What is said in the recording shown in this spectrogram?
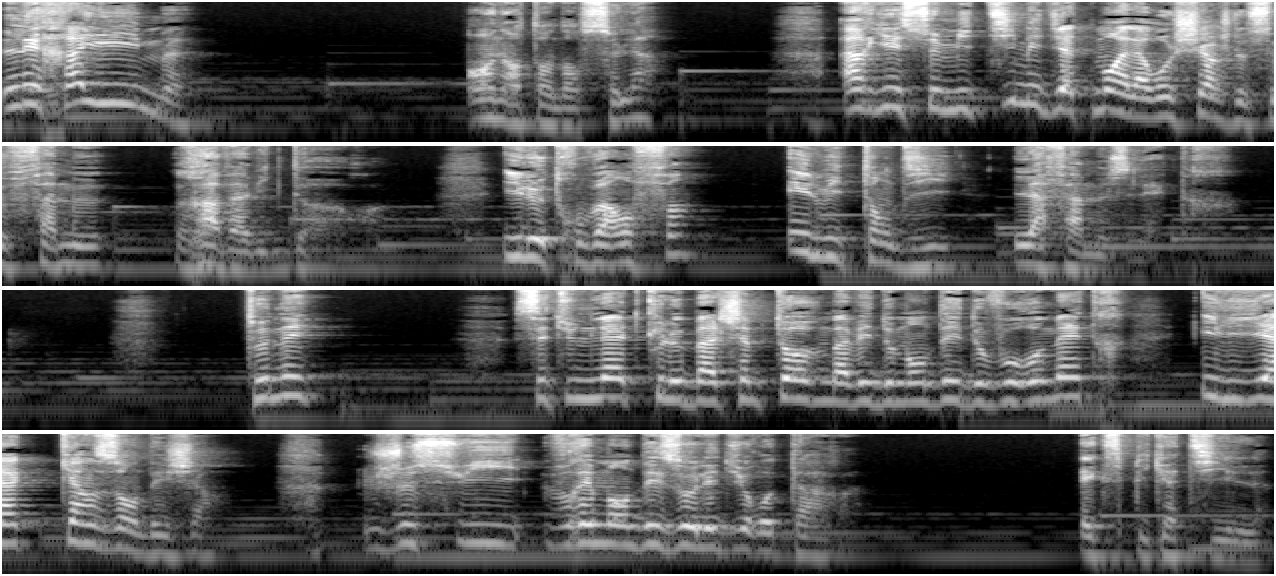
les. En entendant cela, Arié se mit immédiatement à la recherche de ce fameux Rava Victor. Il le trouva enfin et lui tendit la fameuse lettre. Tenez, c'est une lettre que le Baal Shem Tov m'avait demandé de vous remettre il y a quinze ans déjà. Je suis vraiment désolé du retard, expliqua-t-il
